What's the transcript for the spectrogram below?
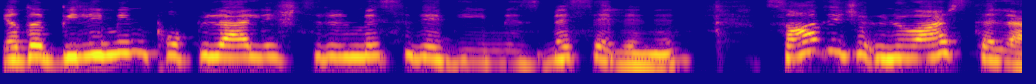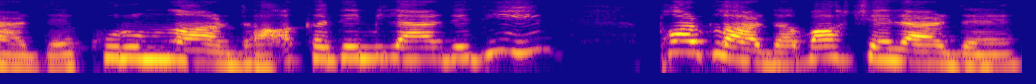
ya da bilimin popülerleştirilmesi dediğimiz meselenin sadece üniversitelerde, kurumlarda, akademilerde değil, parklarda, bahçelerde,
